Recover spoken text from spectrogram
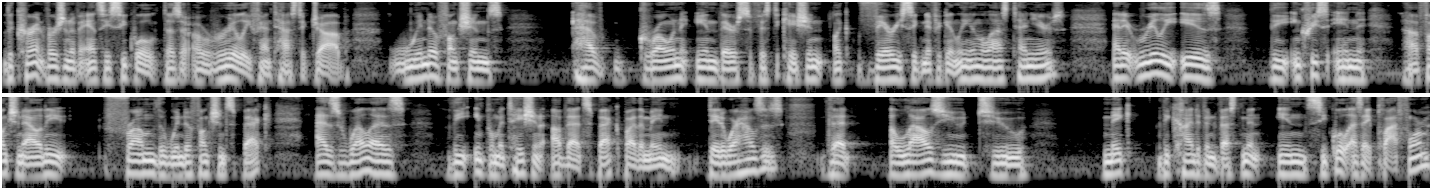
the current version of ANSI SQL does a really fantastic job. Window functions have grown in their sophistication like very significantly in the last 10 years. And it really is the increase in uh, functionality from the window function spec, as well as the implementation of that spec by the main data warehouses that allows you to make the kind of investment in SQL as a platform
